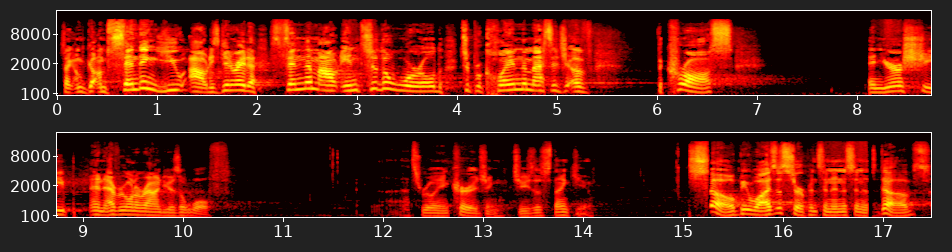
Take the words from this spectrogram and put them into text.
It's like, I'm, I'm sending you out. He's getting ready to send them out into the world to proclaim the message of the cross, and you're a sheep, and everyone around you is a wolf. That's really encouraging, Jesus. Thank you. So, be wise as serpents and innocent as doves.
